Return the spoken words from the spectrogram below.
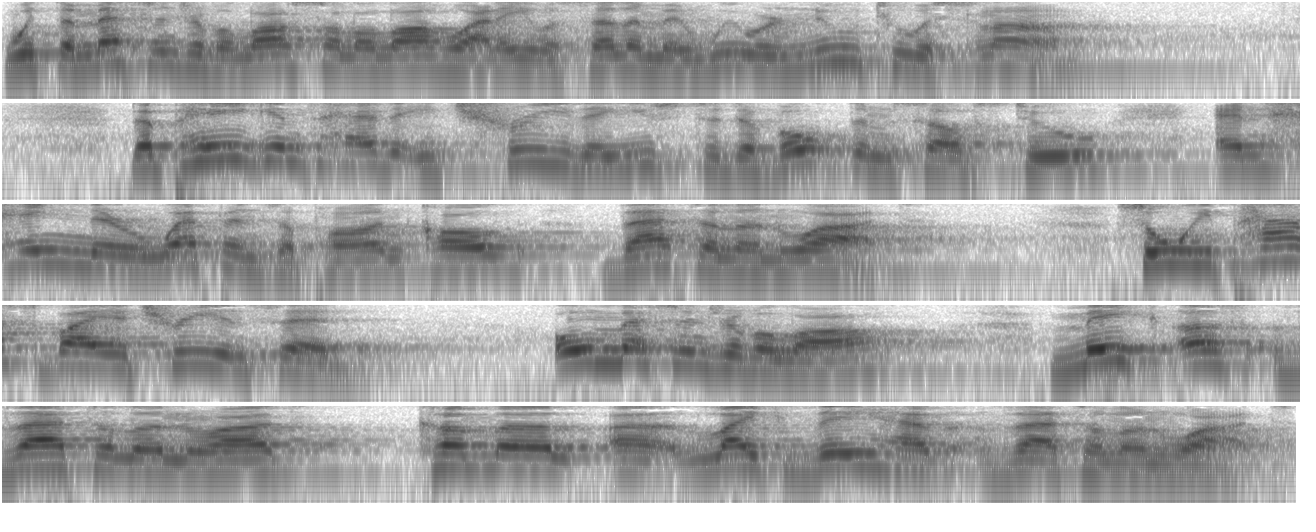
with the Messenger of Allah sallallahu alayhi wasallam and we were new to Islam. The pagans had a tree they used to devote themselves to and hang their weapons upon called Dhat al-Anwat. So we passed by a tree and said, O Messenger of Allah, make us that al uh, like they have that what?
